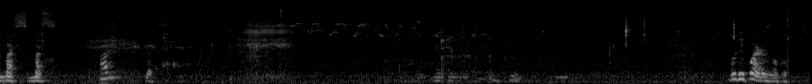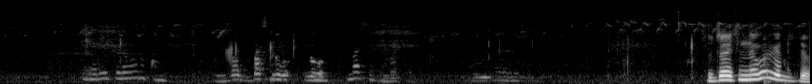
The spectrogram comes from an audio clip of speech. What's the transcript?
बस बस. हा? बस. बुडी पाडू नको. बस बस नको नको. बस बस तू जायचं नाही बरं का तिथं?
